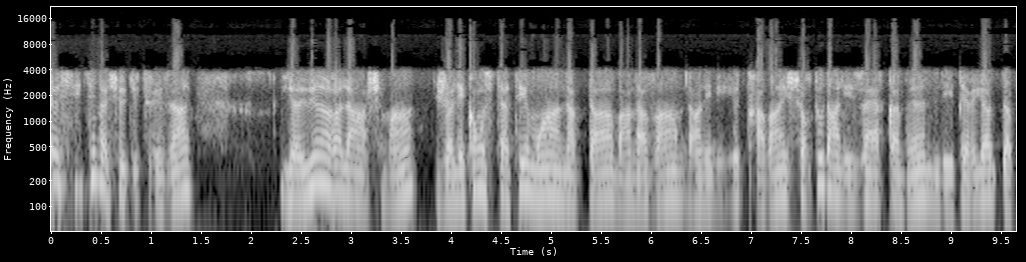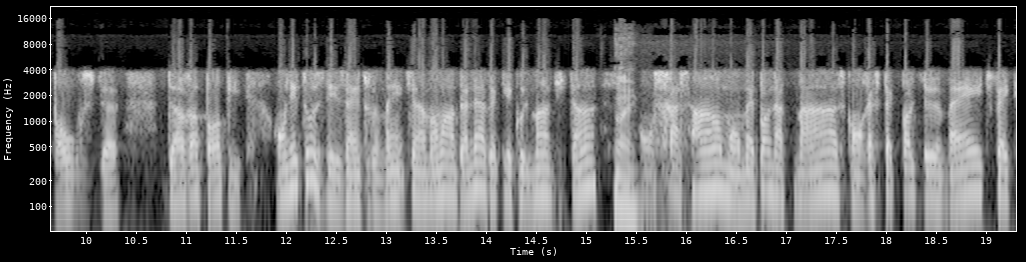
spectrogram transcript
ceci dit, M. Dutrézac, il y a eu un relâchement. Je l'ai constaté, moi, en octobre, en novembre, dans les milieux de travail, surtout dans les aires communes, les périodes de pause, de, de repas. Puis on est tous des êtres humains. À un moment donné, avec l'écoulement du temps, Ouais. on se rassemble, on met pas notre masque, on respecte pas le 2 mètres. Fait que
